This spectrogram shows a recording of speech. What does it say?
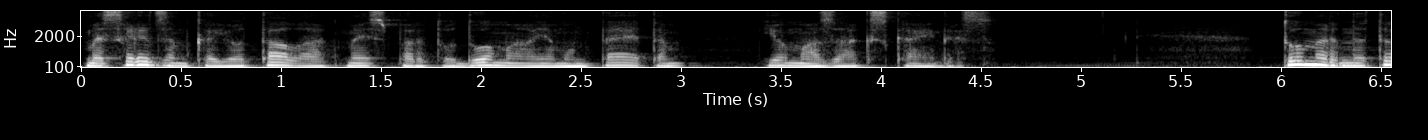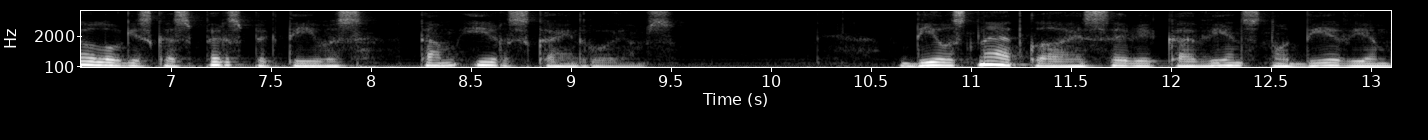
Mēs redzam, ka jo tālāk mēs par to domājam un pētam, jo mazāk skaidrs. Tomēr no teoloģiskas perspektīvas tam ir skaidrojums. Dievs neatklāja sevi kā viens no dieviem,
